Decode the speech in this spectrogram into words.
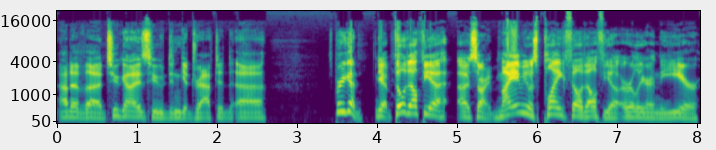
out of uh, two guys who didn't get drafted, uh, it's pretty good. Yeah, Philadelphia, uh, sorry, Miami was playing Philadelphia earlier in the year,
